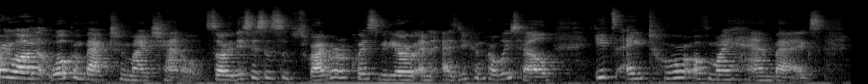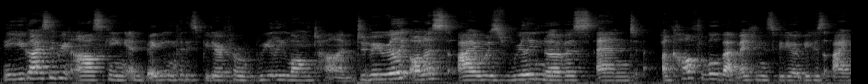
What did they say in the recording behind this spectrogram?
Everyone, welcome back to my channel. So this is a subscriber request video and as you can probably tell, it's a tour of my handbags. Now you guys have been asking and begging for this video for a really long time. To be really honest, I was really nervous and uncomfortable about making this video because I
